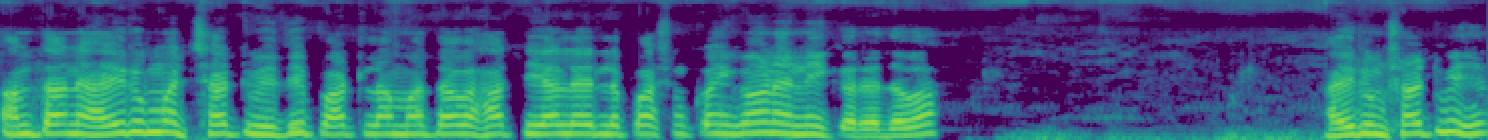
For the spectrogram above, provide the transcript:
આમ તો આને હાઈરૂમમાં જ છાંટવી હતી, પાટલામાં તો હવે હાથી હાલે એટલે પાછું કંઈ ગણે નહીં કરે દવા. હાઈરૂમ છાંટવી છે?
